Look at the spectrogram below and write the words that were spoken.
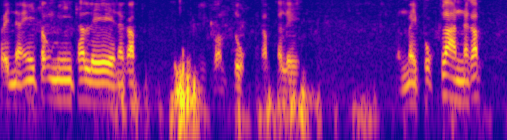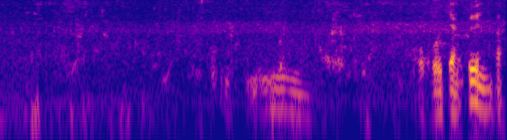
ไปไหนต้องมีทะเลนะครับ มีความสุขกับทะเล มันไม่พลุกพล่านนะครับโอ้โหเสียงคลื่นครับ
